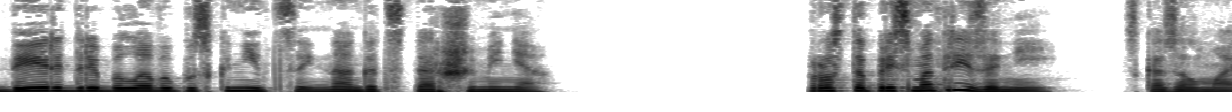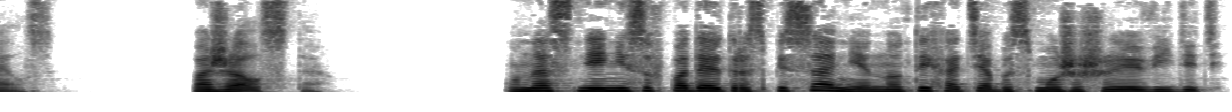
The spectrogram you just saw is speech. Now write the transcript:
Дейрдри была выпускницей, на год старше меня. «Просто присмотри за ней», — сказал Майлз. «Пожалуйста. У нас с ней не совпадают расписания, но ты хотя бы сможешь ее видеть».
